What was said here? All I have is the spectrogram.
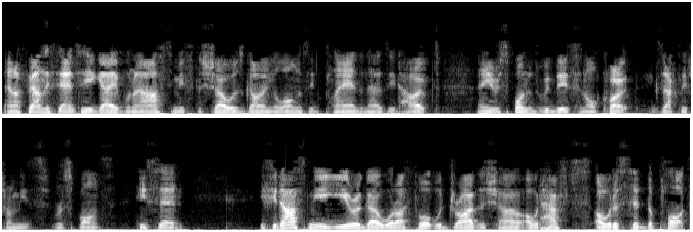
and I found this answer he gave when I asked him if the show was going along as he'd planned and as he'd hoped, and he responded with this, and I'll quote exactly from his response. He said. If you'd asked me a year ago what I thought would drive the show, I would have I would have said the plots,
